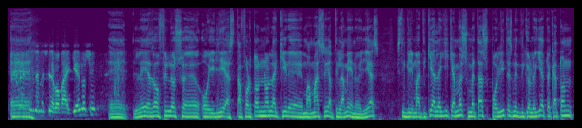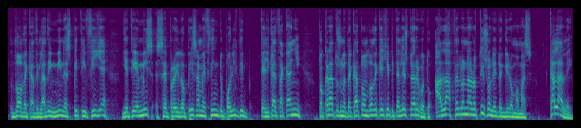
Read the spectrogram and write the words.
Ε, δεν είναι στην Ευρωπαϊκή Ένωση. Ε, λέει εδώ ο φίλος ε, ο Ηλίας, τα φορτώνουν όλα κύριε Μαμάση, από τη Λαμία είναι ο Ηλίας, στην κλιματική αλλαγή και αμέσως μετά στους πολίτες με τη δικαιολογία του 112. Δηλαδή, μείνε σπίτι, φύγε, γιατί εμείς σε προειδοποιήσαμε ευθύνη του πολίτη τελικά τι θα κάνει. Το κράτος με το 112 έχει επιτελέσει το έργο του. Αλλά θέλω να ρωτήσω, λέει τον κύριο Μαμάση. Καλά λέει.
